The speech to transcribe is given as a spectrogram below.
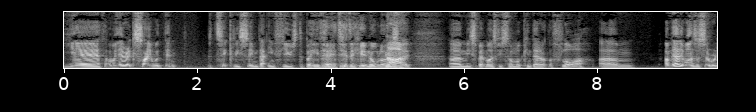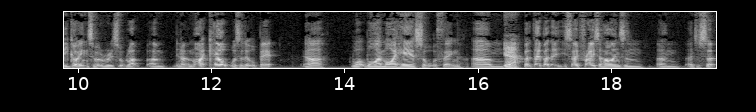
Yeah, I mean Eric Saward didn't particularly seem that infused to be there, did he? In all honesty, no. Um, he spent most of his time looking down at the floor. Um, I'm the only ones that sort of really got into it were sort of like, um, you know, Mike Kelt was a little bit, uh, what, why am I here, sort of thing. Um, yeah. But there, but then you say Fraser Hines and and and to sort,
